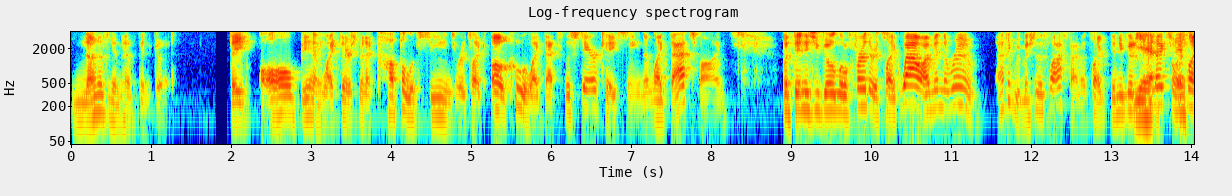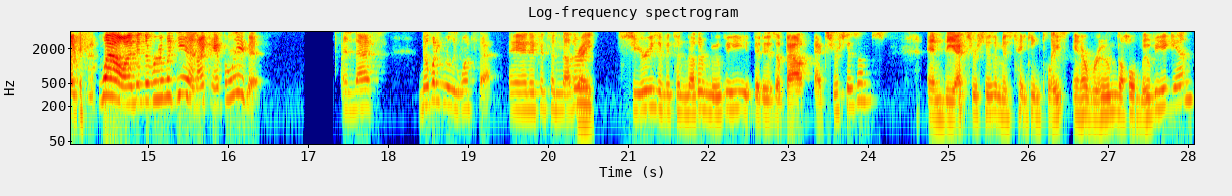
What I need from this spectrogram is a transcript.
None of them have been good. They've all been like, there's been a couple of scenes where it's like, oh, cool, like that's the staircase scene, and like that's fine. But then as you go a little further, it's like, wow, I'm in the room. I think we mentioned this last time. It's like then you go to Yeah. the next one. It's like, wow, I'm in the room again. I can't believe it. And that's nobody really wants that. And if it's another Right. series, if it's another movie that is about exorcisms, and the exorcism is taking place in a room the whole movie again,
